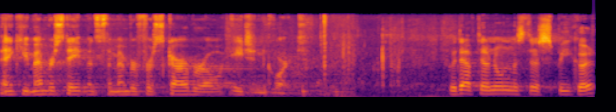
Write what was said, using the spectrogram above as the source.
Thank you. Member statements. The member for Scarborough, Agincourt. Good afternoon, Mr. Speaker.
